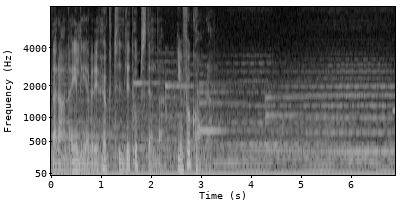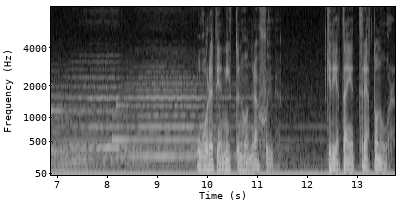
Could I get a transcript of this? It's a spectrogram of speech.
där alla elever är högtidligt uppställda inför kameran. Året är 1907. Greta är 13 år.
